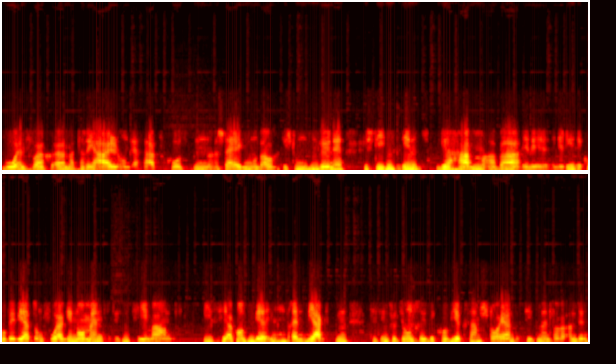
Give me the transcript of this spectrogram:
wo einfach äh, Material- und Ersatzkosten steigen und auch die Stundenlöhne gestiegen sind. Wir haben aber eine, eine Risikobewertung vorgenommen zu diesem Thema und bisher konnten wir in unseren Märkten das Inflationsrisiko wirksam steuern. Das sieht man einfach an den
